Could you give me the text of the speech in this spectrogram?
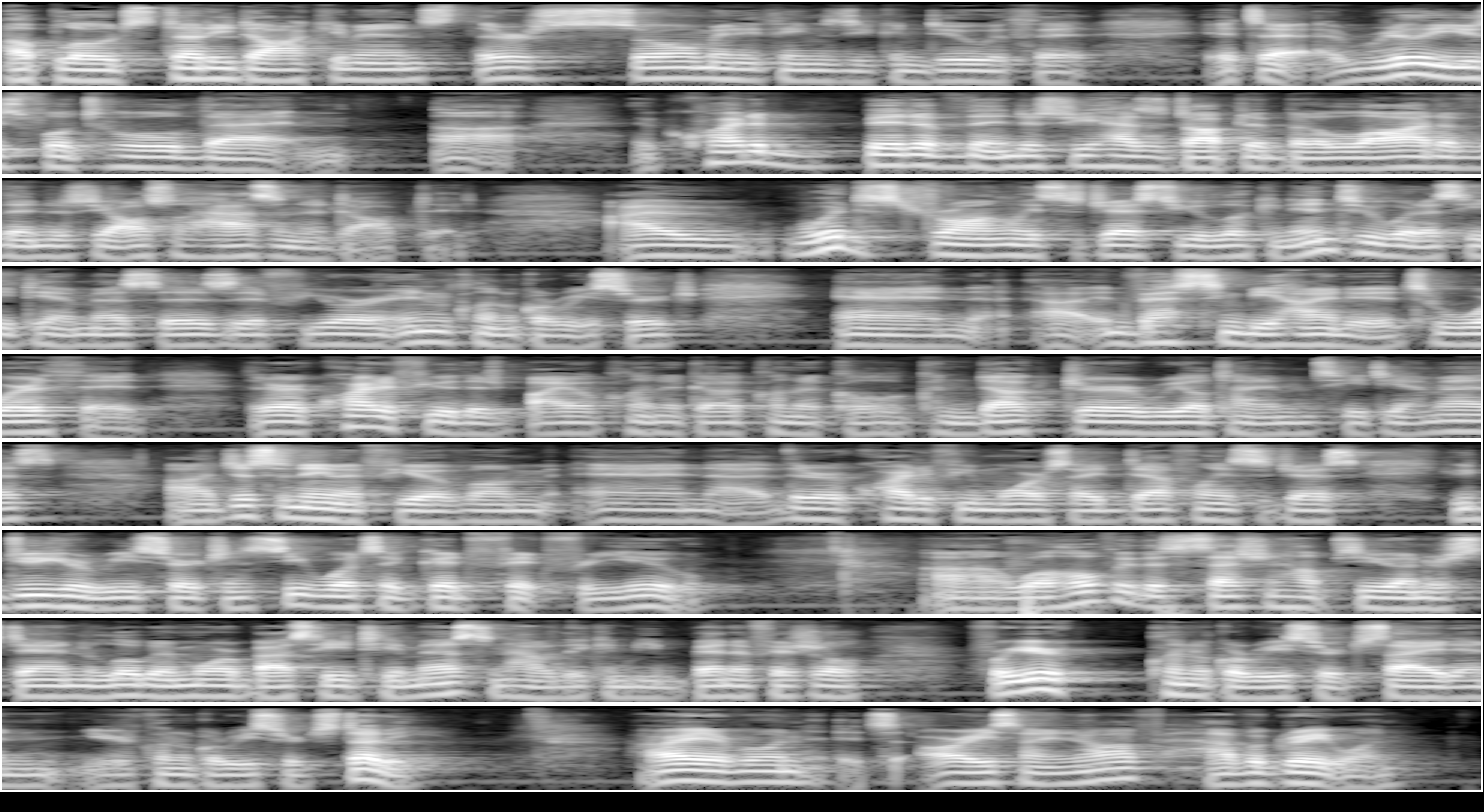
upload study documents. There's so many things you can do with it. It's a really useful tool that uh, quite a bit of the industry has adopted, but a lot of the industry also hasn't adopted. I would strongly suggest you looking into what a CTMS is if you're in clinical research and uh, investing behind it. It's worth it. There are quite a few. There's BioClinica, Clinical Conductor, Real Time CTMS, uh, just to name a few of them. And uh, there are quite a few more. So I definitely suggest you do your research and see what's a good fit for you. Uh, well, hopefully, this session helps you understand a little bit more about CTMS and how they can be beneficial for your clinical research site and your clinical research study. All right, everyone, it's Ari signing off. Have a great one.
